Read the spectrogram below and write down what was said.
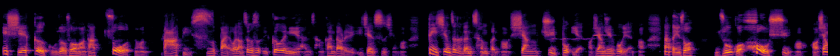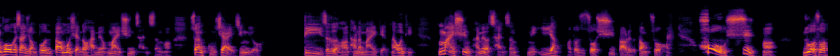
一些个股如果说哈，它做打底失败，我想这个是各位你也很常看到的一件事情哈，毕竟这个跟成本哈相距不远哈，相距不远哈，那等于说如果后续哈，好像货柜三雄部分到目前都还没有卖讯产生哈，虽然股价已经有。低于这个哈，它的买点，那问题卖讯还没有产生，你一样啊，都是做续报的一个动作哈。后续啊，如果说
